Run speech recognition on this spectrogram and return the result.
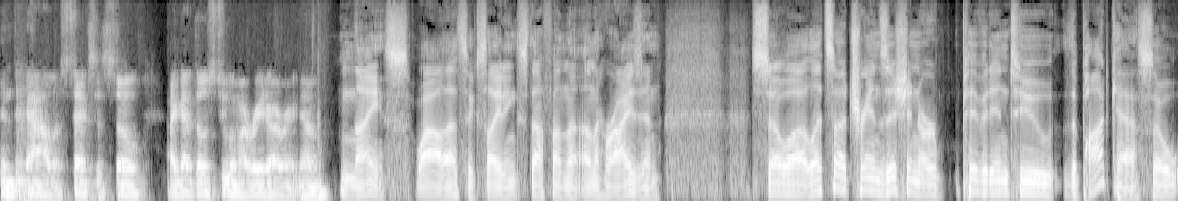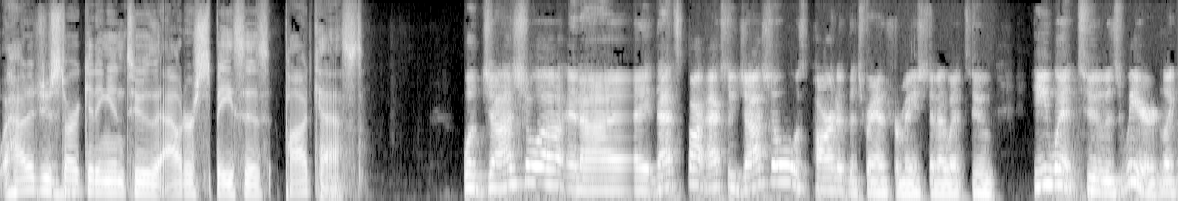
in Dallas, Texas. So I got those two on my radar right now. Nice. Wow, that's exciting stuff on the on the horizon. So uh, let's uh, transition or pivot into the podcast. So, how did you start getting into the Outer Spaces podcast? Well, Joshua and I, that's part, actually, Joshua was part of the transformation I went to. He went to, it's weird, like,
